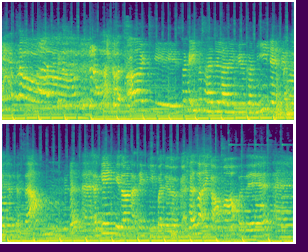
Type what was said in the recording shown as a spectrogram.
Itu. Okay. So kayak itu sahajalah review kami dan pada Shazza. Betul. Again kita nak thank you pada Kak Shazza dan Kak Amma for this and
